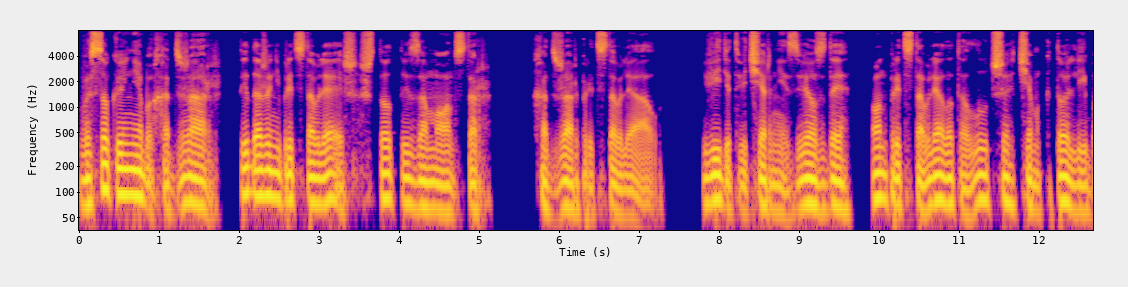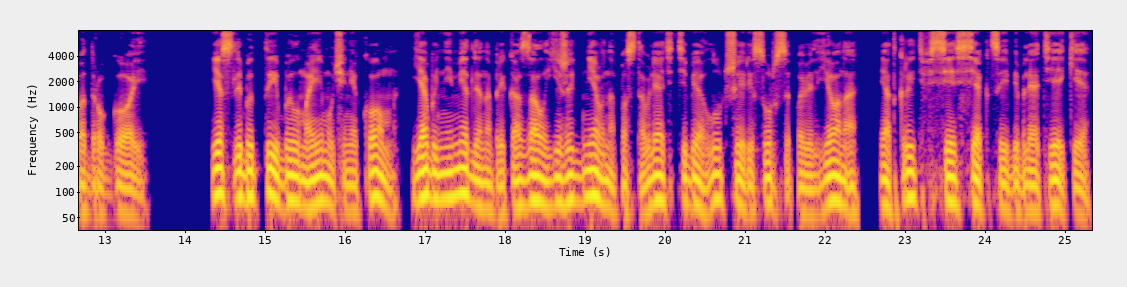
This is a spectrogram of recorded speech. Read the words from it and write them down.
«Высокое небо, Хаджар! Ты даже не представляешь, что ты за монстр!» Хаджар представлял. Видит вечерние звезды, он представлял это лучше, чем кто-либо другой. «Если бы ты был моим учеником, я бы немедленно приказал ежедневно поставлять тебе лучшие ресурсы павильона и открыть все секции библиотеки,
